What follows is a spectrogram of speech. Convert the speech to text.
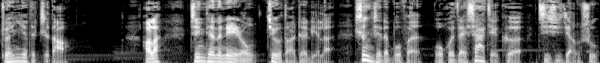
专业的指导。好了，今天的内容就到这里了，剩下的部分我会在下节课继续讲述。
